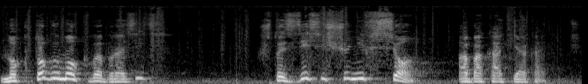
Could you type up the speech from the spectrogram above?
Но кто бы мог вообразить, что здесь еще не все об Акаке Акакиче,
